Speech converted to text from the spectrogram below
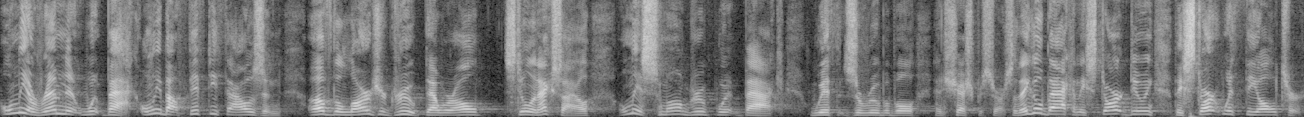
only a remnant went back. Only about 50,000 of the larger group that were all still in exile, only a small group went back with Zerubbabel and Sheshbazzar. So they go back and they start doing, they start with the altar.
